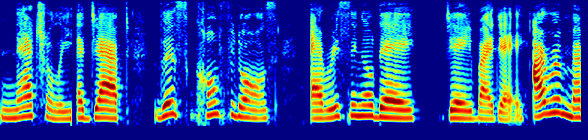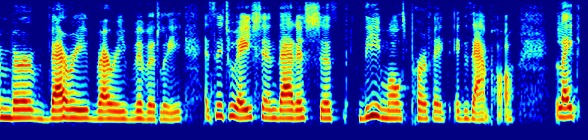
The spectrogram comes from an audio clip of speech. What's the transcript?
naturally adapt this confidence every single day day by day. I remember very, very vividly a situation that is just the most perfect example. Like,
